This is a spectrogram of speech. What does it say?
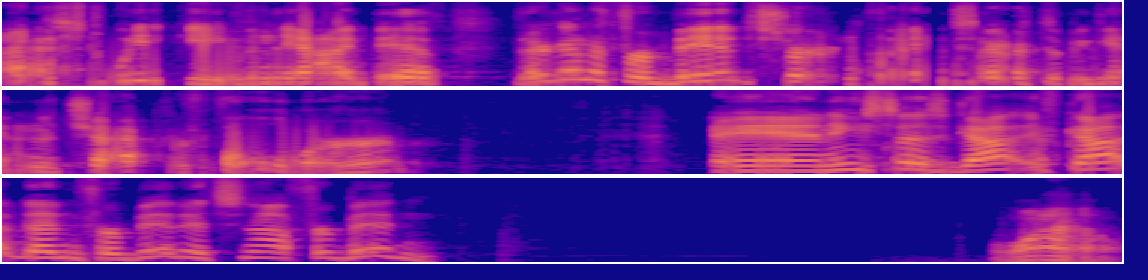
last week, even the idea they're going to forbid certain things there at the beginning of chapter 4. And he says, God, if God doesn't forbid, it's not forbidden. Wow.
